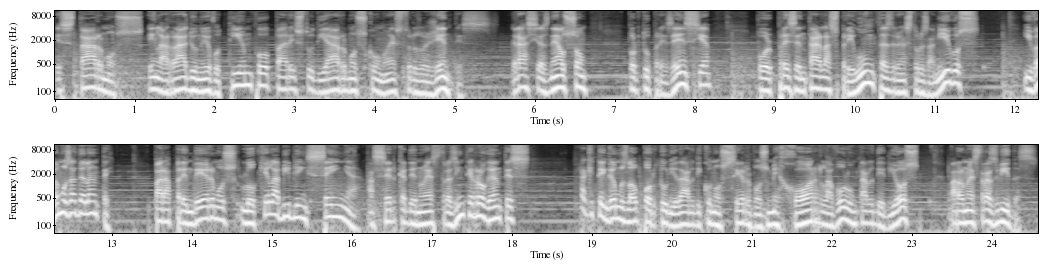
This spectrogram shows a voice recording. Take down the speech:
estarmos en la Radio Nuevo Tiempo para estudiarmos con nuestros oyentes. Gracias Nelson por tu presencia, por presentar las preguntas de nuestros amigos y vamos adelante para aprendermos lo que la Biblia enseña acerca de nuestras interrogantes para que tengamos la oportunidad de conocermos mejor la voluntad de Dios para nuestras vidas.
